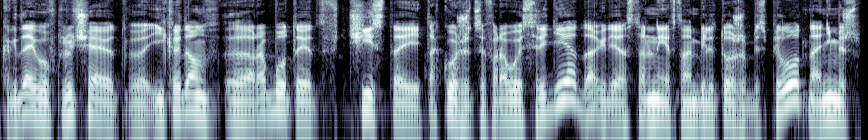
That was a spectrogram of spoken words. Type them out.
когда его включают, и когда он э, работает в чистой такой же цифровой среде, да, где остальные автомобили тоже беспилотные, они между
